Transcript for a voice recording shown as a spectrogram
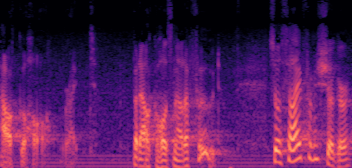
Alcohol, right. But alcohol is not a food. So, aside from sugar,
